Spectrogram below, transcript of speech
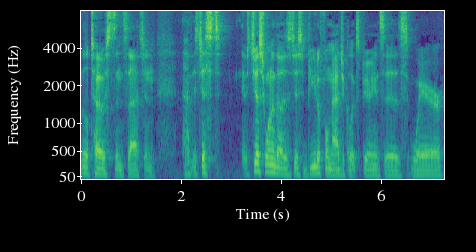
little toasts and such. And uh, it's just, it was just one of those just beautiful, magical experiences where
